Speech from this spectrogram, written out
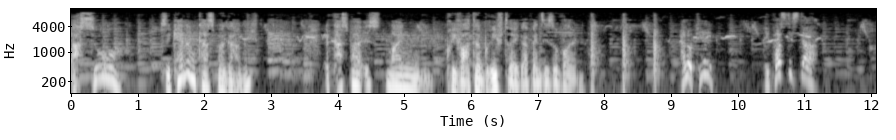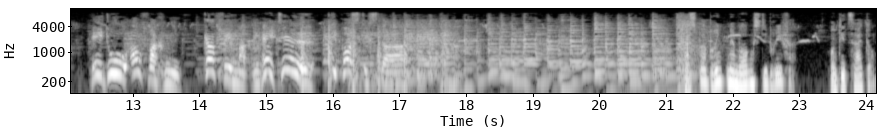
Ach so, Sie kennen Kaspar gar nicht? Kaspar ist mein privater Briefträger, wenn Sie so wollen. Hallo Till, die Post ist da. Hey du, aufwachen, Kaffee machen. Hey Till, die Post ist da. Kaspar bringt mir morgens die Briefe und die Zeitung.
